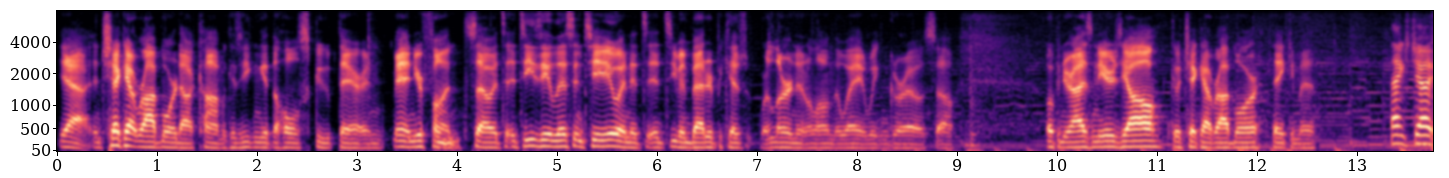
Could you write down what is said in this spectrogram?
Yeah, and check out robmoore.com because you can get the whole scoop there. And man, you're fun. Mm. So it's it's easy to listen to you, and it's it's even better because we're learning along the way and we can grow. So open your eyes and ears, y'all. Go check out Rob Moore. Thank you, man. Thanks, Joe.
